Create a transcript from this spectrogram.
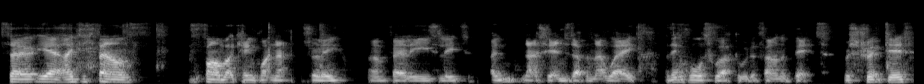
So yeah, I just found farm work came quite naturally, um, fairly easily, to, and naturally ended up in that way. I think horse work would have found a bit restricted.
